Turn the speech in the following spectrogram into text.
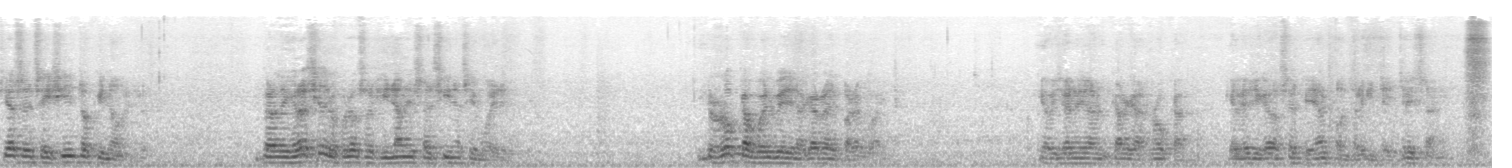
Se hacen 600 kilómetros. Para desgracia de los pueblos originales, Alcina se muere. Y Roca vuelve de la guerra del Paraguay. Y Avellaneda encarga a Roca, que había llegado a ser general con 33 años.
